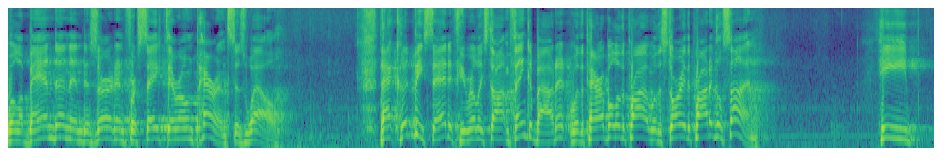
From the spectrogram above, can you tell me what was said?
will abandon and desert and forsake their own parents as well. That could be said, if you really stop and think about it, with the parable of the with the story of the prodigal son. He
